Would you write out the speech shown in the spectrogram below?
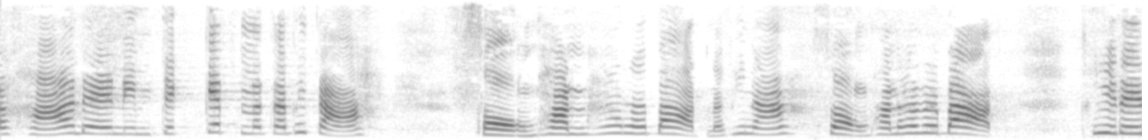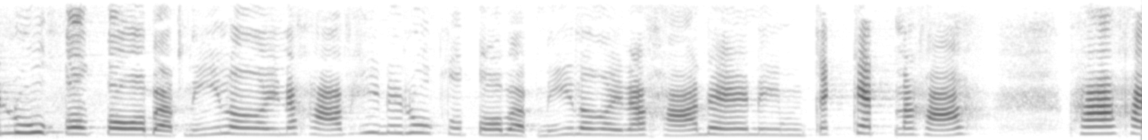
นะคะเดนิมแจ็คเก็ตนะจ๊ะพี่จ๋า2,500 บาทนะพี่นะ 2,500 บาท พี่ได้ลูกโตๆแบบนี้เลยนะคะ พี่ได้ลูกโตๆแบบนี้เลยนะคะ เดนิมแจ็คเก็ตนะคะ ถ้าใคร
